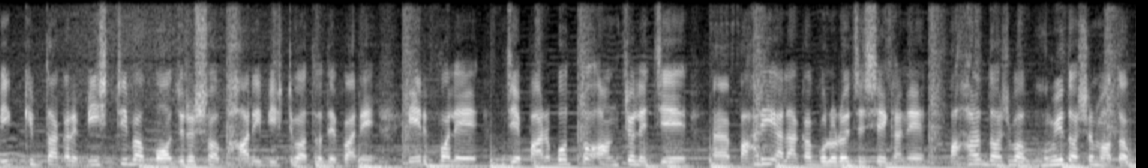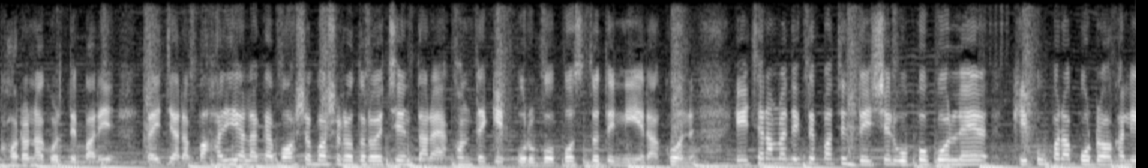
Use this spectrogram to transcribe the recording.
বিক্ষিপ্ত আকারে বৃষ্টি বা বজ্রসহ ভারী বৃষ্টিপাত হতে পারে। এর ফলে যে পার্বত্য অঞ্চলে যে পাহাড়ি এলাকাগুলো রয়েছে সেখানে পাহাড় ধস বা ভূমিধসের মতো ঘটনা করতে পারে। তাই যারা পাহাড়ি এলাকায় বসবাসরত রয়েছেন, তারা এখন থেকে পূর্ব প্রস্তুতি নিয়ে রাখুন। এছাড়া আমরা দেখতে পাচ্ছি দেশের উপকূলের খেপুপাড়া, পটুয়াখালী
